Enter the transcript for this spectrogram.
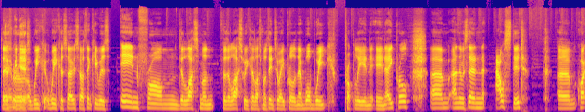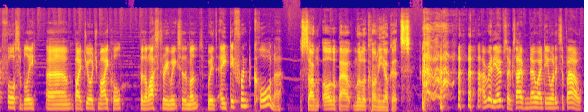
There Yeah, for a, a week, a week or so. So I think he was in from the last month for the last week of last month into April, and then one week properly in in April. Um, and there was then ousted um, quite forcibly um, by George Michael for the last three weeks of the month with a different corner. A song all about Muller Corner yogurts. I really hope so because I have no idea what it's about.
